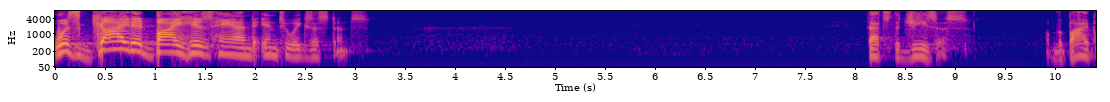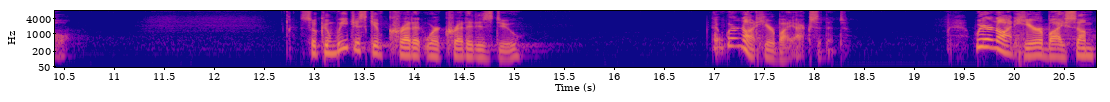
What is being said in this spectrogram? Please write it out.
was guided by his hand into existence. That's the Jesus of the Bible. So, can we just give credit where credit is due? That we're not here by accident. We're not here by some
